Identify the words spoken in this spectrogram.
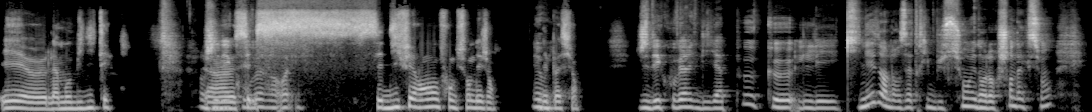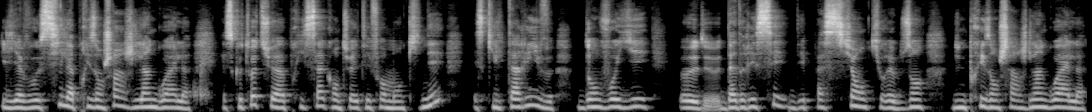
et la mobilité. C'est différent en fonction des gens, eh des patients. J'ai découvert il y a peu que les kinés, dans leurs attributions et dans leur champ d'action, il y avait aussi la prise en charge linguale. Est-ce que toi, tu as appris ça quand tu as été formé en kiné? Est-ce qu'il t'arrive d'envoyer, euh, d'adresser des patients qui auraient besoin d'une prise en charge linguale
